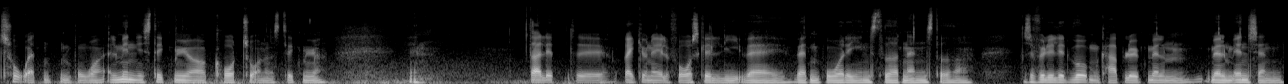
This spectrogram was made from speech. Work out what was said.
to af dem, den bruger. Almindelige stikmyrer og korttornede stikmyrer. Ja. Der er lidt øh, regionale forskelle i, hvad, hvad den bruger det ene sted og den anden sted. Og, og selvfølgelig lidt våbenkapløb mellem, mellem ensian,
